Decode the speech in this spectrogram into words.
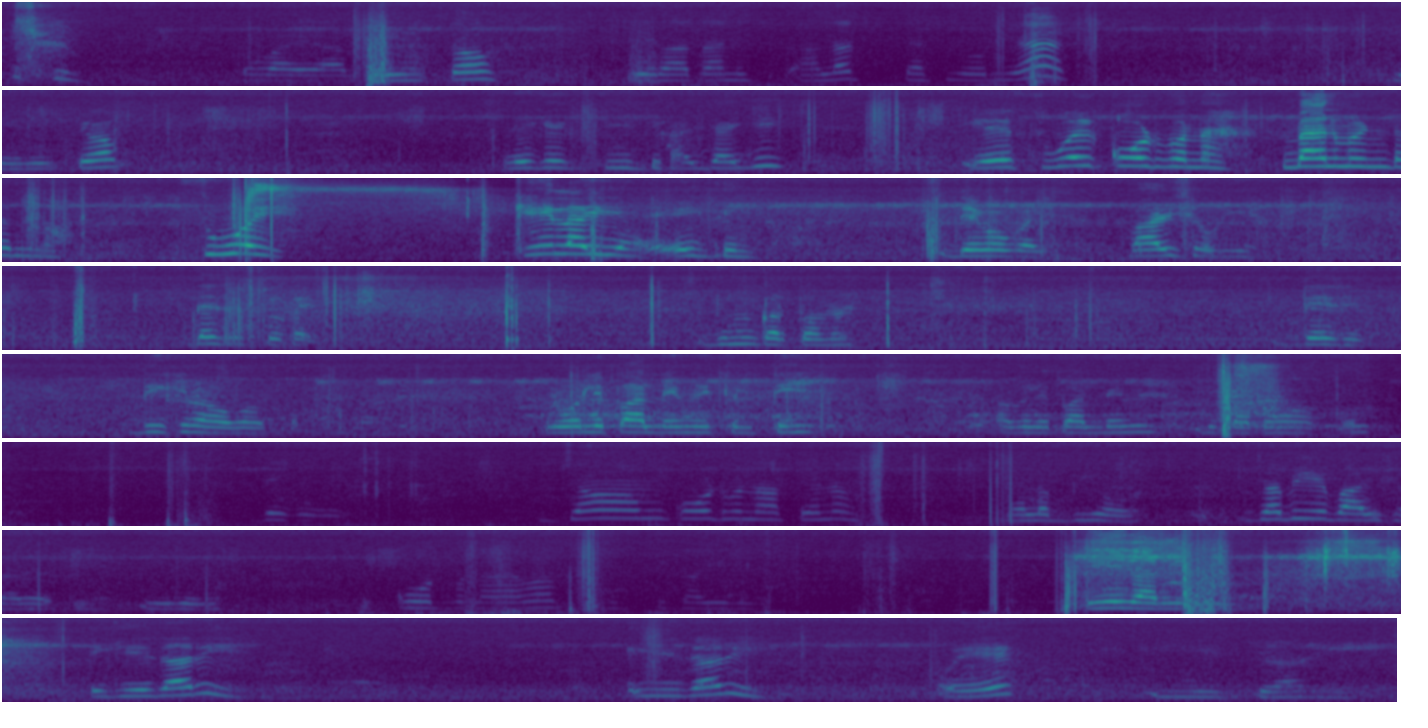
तो ये की हालत कैसी हो। रही है हो, एक चीज़ दिखाई जाएगी ये कोर्ट बना है बैडमिंटन का सुई खेला ही है, एक दिन। देखो भाई, बारिश हो गई है। देख सकते हो भाई। जूम करता हूँ मैं देख दिख रहा होगा आपको। वो वाले पाले में चलते हैं। अगले पाले में दिखाता हूँ आपको। देखो जब हम कोट बनाते हैं ना मतलब भी हो। जब ये बारिश आ जाती है, ये देखो कोट बनाया हुआ ये जा रही है। एक ये जा रही, एक ये जा रही, और एक ये जा रही।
